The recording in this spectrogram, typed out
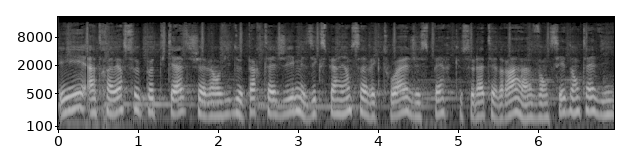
et à travers ce podcast, j'avais envie de partager mes expériences avec toi et j'espère que cela t'aidera à avancer dans ta vie.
